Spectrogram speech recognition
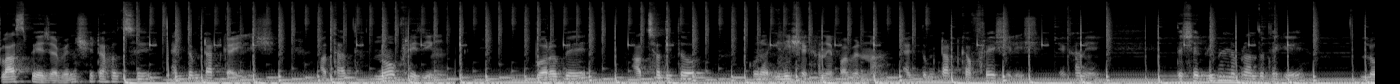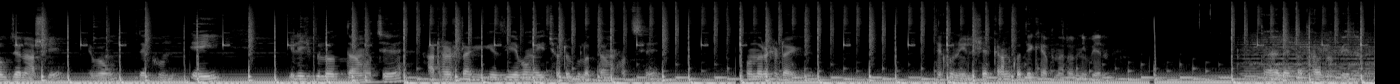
প্লাস পেয়ে যাবেন, সেটা হচ্ছে একদম টাটকা ইলিশ, অর্থাৎ নো ফ্রিজিং বরফে আচ্ছাদিত কোনো ইলিশ এখানে পাবেন না, একদম টাটকা ফ্রেশ ইলিশ। এখানে দেশের বিভিন্ন প্রান্ত থেকে লোকজন আসে এবং দেখুন এই ইলিশগুলোর দাম হচ্ছে আঠারোশো টাকা কেজি এবং এই ছোটোগুলোর দাম হচ্ছে পনেরোশো টাকা কেজি। দেখুন, ইলিশের কানকো দেখে আপনারা নেবেন। তাহলে একটা ধারণা পেয়ে যাবেন।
